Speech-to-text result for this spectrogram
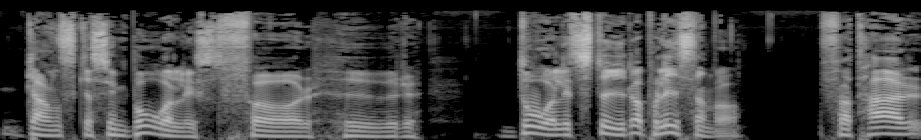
ganska symboliskt för hur dåligt styrda polisen var. För att här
